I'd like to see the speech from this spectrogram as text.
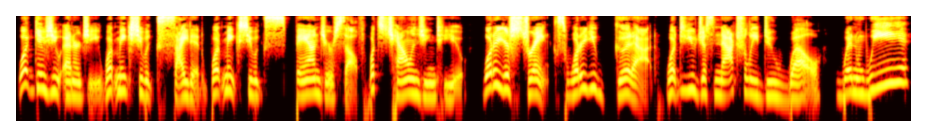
What gives you energy? What makes you excited? What makes you expand yourself? What's challenging to you? What are your strengths? What are you good at? What do you just naturally do well? When we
